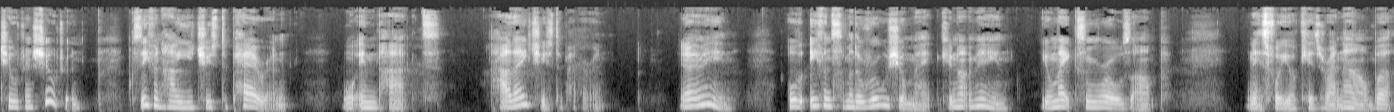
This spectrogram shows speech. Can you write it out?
children's children because even how you choose to parent will impact how they choose to parent. You know what I mean? Or even some of the rules you'll make. You know what I mean? You'll make some rules up, and it's for your kids right now, but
